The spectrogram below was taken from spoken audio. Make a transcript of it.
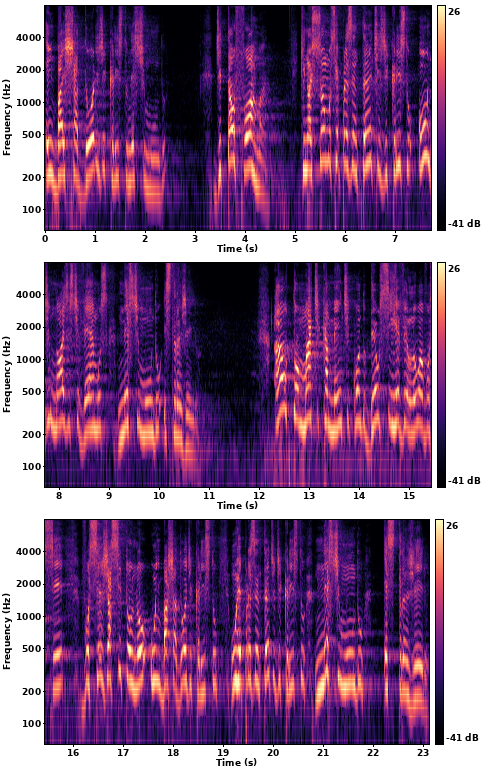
embaixadores de Cristo neste mundo, de tal forma que nós somos representantes de Cristo onde nós estivermos neste mundo estrangeiro. Automaticamente, quando Deus se revelou a você, você já se tornou um embaixador de Cristo, um representante de Cristo neste mundo estrangeiro.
